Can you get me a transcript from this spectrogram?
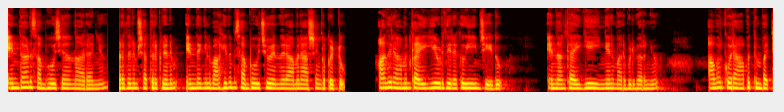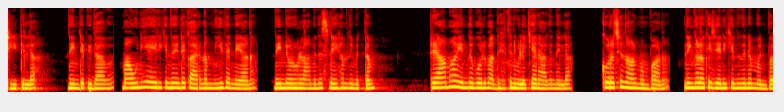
എന്താണ് സംഭവിച്ചതെന്ന് ആരാഞ്ഞു? ഭരതനും ശത്രുഘ്നനും എന്തെങ്കിലും അഹിതം സംഭവിച്ചു എന്ന് രാമൻ ആശങ്കപ്പെട്ടു. അത് രാമൻ കൈകിയോട് തിരക്കുകയും ചെയ്തു. എന്നാൽ കൈകിയെ ഇങ്ങനെ മറുപടി പറഞ്ഞു അവർക്കൊരാപത്തും പറ്റിയിട്ടില്ല. നിന്റെ പിതാവ് മൗനിയായിരിക്കുന്നതിന്റെ കാരണം നീ തന്നെയാണ്. നിന്നോടുള്ള അമിത സ്നേഹം നിമിത്തം രാമ എന്ന് പോലും അദ്ദേഹത്തിന് വിളിക്കാനാകുന്നില്ല. കുറച്ചു നാൾ മുമ്പാണ് നിങ്ങളൊക്കെ ജനിക്കുന്നതിന് മുൻപ്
